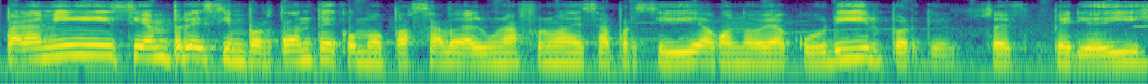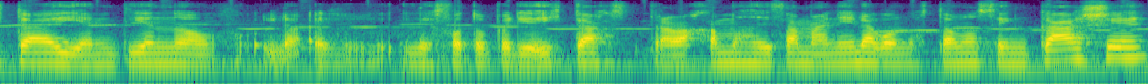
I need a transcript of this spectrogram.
Para mí siempre es importante como pasar de alguna forma desapercibida cuando voy a cubrir porque soy periodista y entiendo, el- los fotoperiodistas trabajamos de esa manera cuando estamos en calle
